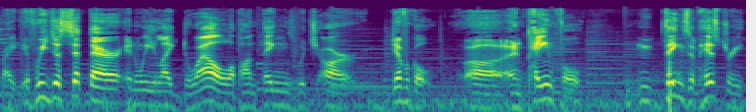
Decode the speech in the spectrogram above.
right? If we just sit there and we like dwell upon things which are difficult uh, and painful, things of history,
